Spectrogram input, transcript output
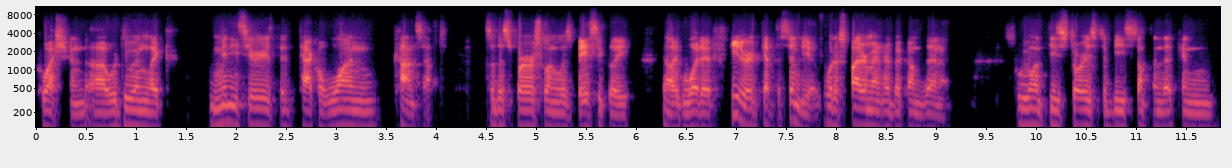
question, uh, we're doing like mini series that tackle one concept. So this first one was basically you know, like, what if Peter had kept the symbiote? What if Spider-Man had become Venom? We want these stories to be something that can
